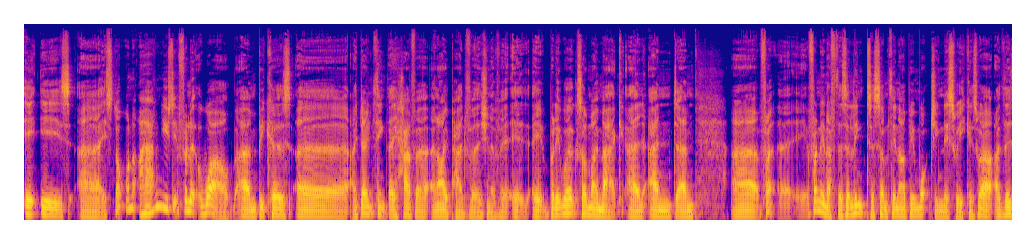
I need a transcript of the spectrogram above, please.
it is. Uh, it's not one. I haven't used it for a little while um, because uh, I don't think they have a, an iPad version of it. It, it. But it works on my Mac, and and um, uh, fun, uh, funnily enough, there's a link to something I've been watching this week as well. Uh,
